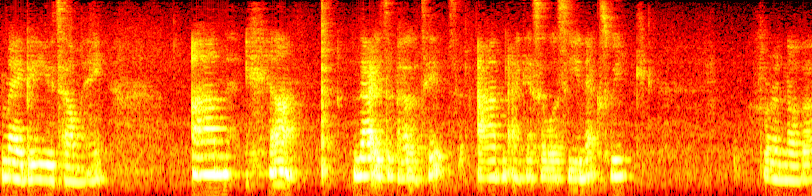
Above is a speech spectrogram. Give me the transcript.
Maybe you tell me. And yeah, that is about it and I guess I will see you next week for another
